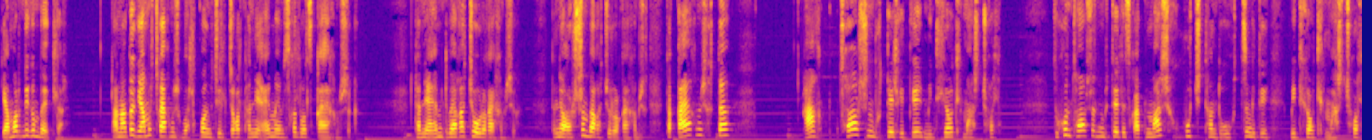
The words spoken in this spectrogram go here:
Ямар нэгэн байдлаар та надад ямар ч гайхамшиг болохгүй гэж хэлж байгаа бол таны амь амьсгал бол гайхамшиг. Таны амьд байгаа ч өөрөө гайхамшиг. Таны оршин байгаа ч өөрөө гайхамшиг. Та гайхамшигтай анх цоошин бүтээл гэдгээ мэдэх явдал маш чухал. Зөвхөн цоошин бүтээлээс гадна маш хүч танд өгөгдсөн гэдгийг мэдэх явдал маш чухал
